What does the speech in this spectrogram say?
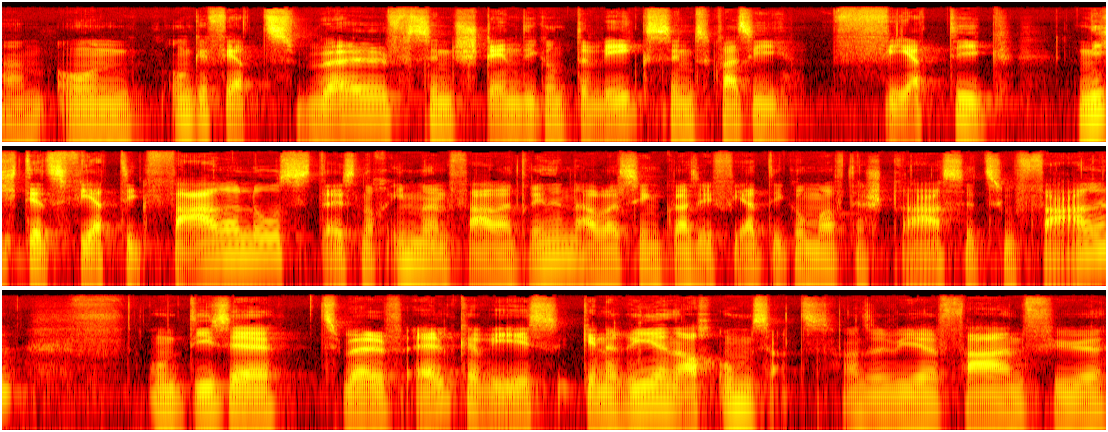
ähm, und ungefähr 12 sind ständig unterwegs, sind quasi fertig, nicht jetzt fertig fahrerlos, da ist noch immer ein Fahrer drinnen, aber sind quasi fertig, um auf der Straße zu fahren. Und diese 12 LKWs generieren auch Umsatz. Also wir fahren für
